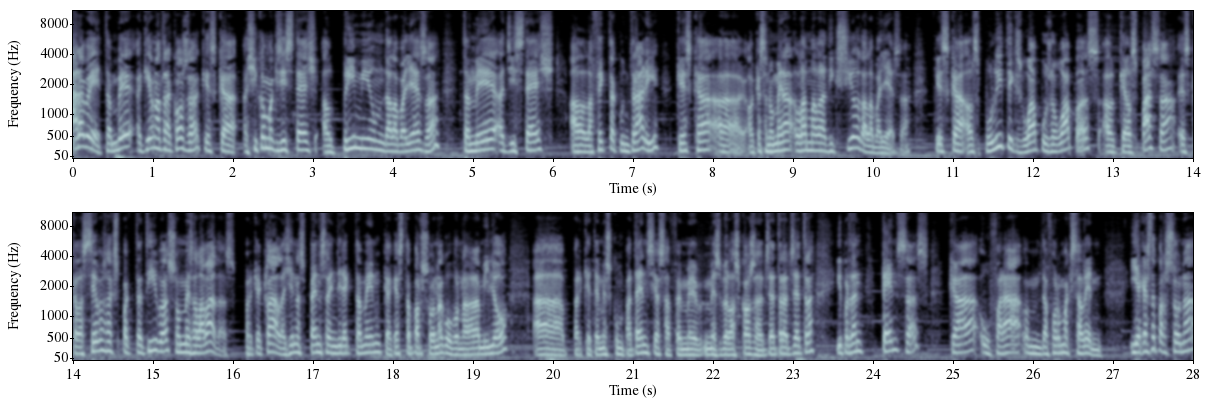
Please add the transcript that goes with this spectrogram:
Ara bé, també aquí hi ha una altra cosa, que és que així com existeix el premium de la bellesa, també existeix l'efecte contrari, que és que eh, el que s'anomena la maledicció de la bellesa, que és que els polítics guapos o guapes el que els passa és que les seves expectatives són més elevades, perquè clar, la gent es pensa indirectament que aquesta persona governarà millor eh, perquè té més competències, fer me- més bé les coses, etc etc. i per tant penses que ho farà mm, de forma excel·lent. I aquesta persona,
